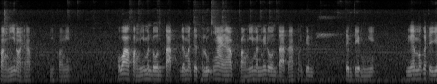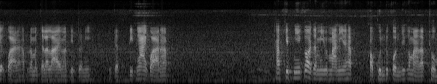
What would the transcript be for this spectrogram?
ฝั่งนี้หน่อยนะครับนี่ฝั่งนี้ เพราะว่าฝั่งนี้มันโดนตัดแล้วมันจะทะลุง่ายนะครับ ฝั่งนี้มันไม่โดนตัดนะ มันเป็นเต็มๆอย่างนี้ เนื้อมันก็จะเยอะกว่านะครับ แล้วมันจะละลายมาติดตัวนี้ จะติดง่ายกว่านะครับ ครับคลิปนี้ก็จะมีประมาณนี้นะครับ ขอบคุณทุกคนที่เข้ามารับชม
